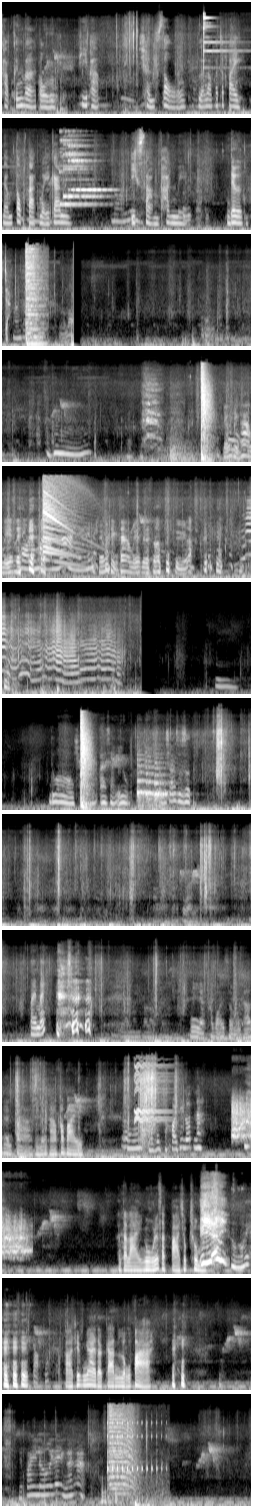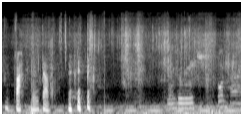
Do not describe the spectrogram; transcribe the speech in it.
ขับขึ้นมาตรงที่พักชั้นสองแล้วเราก็จะไปน้ำตกตาดเหมยกันนอนอีก 3,000 เมตร เดิมจ้ะทานกันอื้อหือยังไม่ถึงห้าเมตรเลยทรมานมากเล ยนะยังไม่ถึงห้าเมตรเลยเราถือละนี่ด้วงมองช้างอาศัยอยู่ธรรมชาติสุดๆ ไปไหม นี่ไงเขาบอกให้สวมรองเท้าเดินป่าหรือรองเท้าผ้าใบเออเดี๋ยวไปคอยที่รถนะ อันตรายงูและสัตว์ป่าชุกชุมโอ้ยกลับแล้วป่าทึบง่ายต่อการหลงป่า เดี๋ยวไปเลยได้อย่างนั้นน่ะปะเดินกลับ ลองดูต้นทาง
